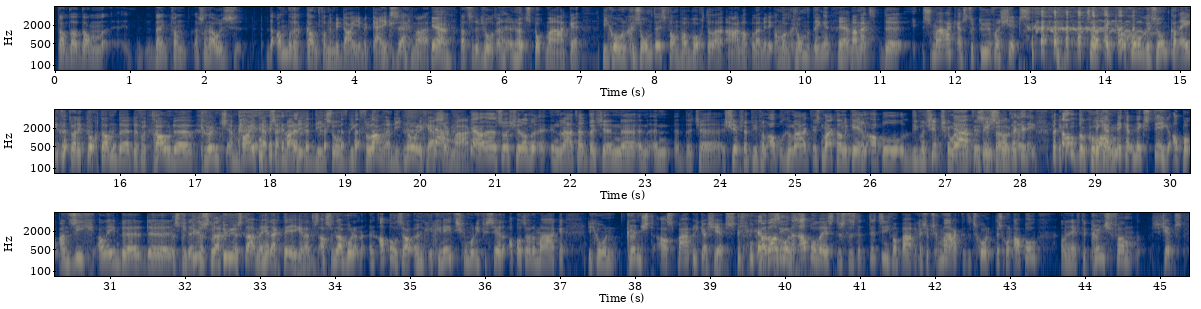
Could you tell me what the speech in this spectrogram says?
dan, dan, dan denk ik van, als ze nou eens de andere kant van de medaille bekijken, zeg maar. Ja. Dat ze er bijvoorbeeld een, een hutspot maken die gewoon gezond is van, van wortel en aardappel en weet ik, allemaal gezonde dingen. Ja. Maar met de smaak en structuur van chips. Zodat ik gewoon gezond kan eten, terwijl ik toch dan de, de vertrouwde crunch en bite heb, zeg maar. Die, ik- die, ik zo, die ik verlang en die ik nodig heb, ja, zeg maar. Ja, eh, zoals je dan eh, inderdaad hebt dat je, een, eh, een, een, dat je chips hebt die van appel gemaakt is. Maak dan een keer een appel die van chips gemaakt is of zo. Dat, ik, dat ik- kan toch gewoon? Ik heb, ik heb niks tegen appel aan zich, alleen de, de, de, structuur de, structuur staat me heel erg tegen. Dus als ze nou gewoon een, een appel zou, een genetisch gemodificeerde appel zouden maken, die gewoon cruncht als paprika chips, maar wel precies. gewoon een appel is. Dus, dus dit is niet van paprika chips gemaakt, het is gewoon, het is gewoon appel, alleen heeft de crunch van chips.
